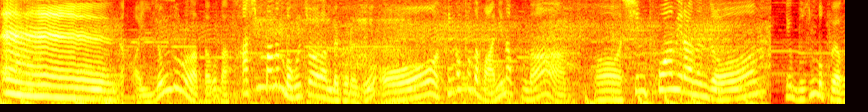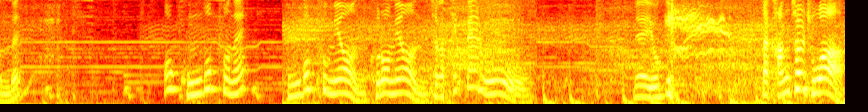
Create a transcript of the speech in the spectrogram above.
아, 이 정도로 났다고? 나 40만원 먹을 줄 알았는데 그래도? 어 생각보다 많이 났구나. 어 신포함이라는 점. 이거 무슨 버프야 근데? 어 공버프네? 공버프면 그러면 제가 택배로. 네 여기. 자 강철 좋아.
